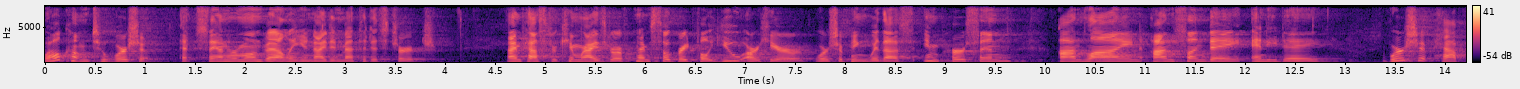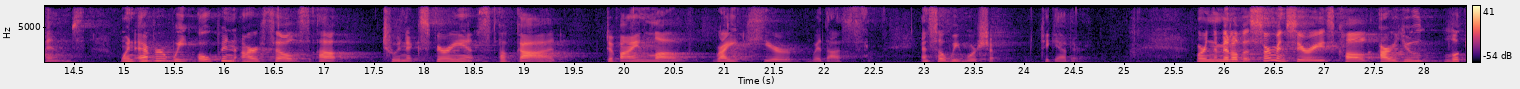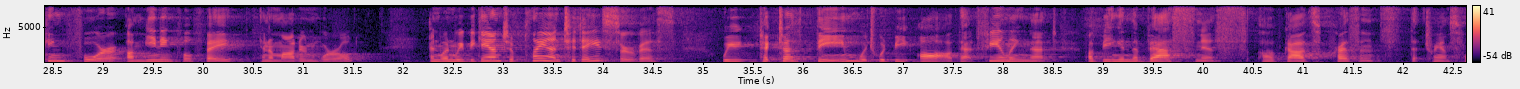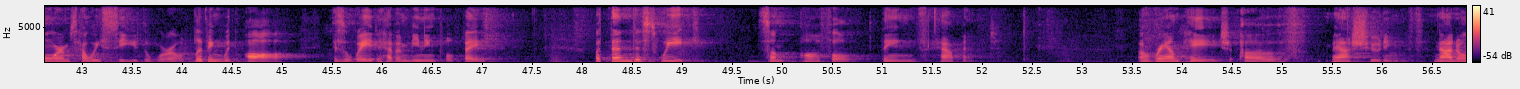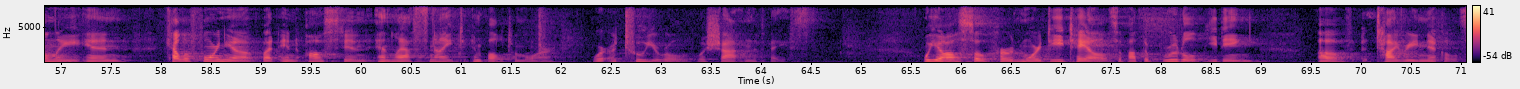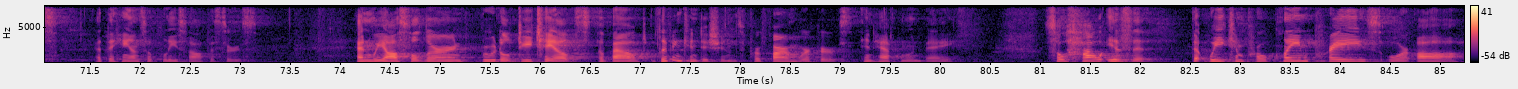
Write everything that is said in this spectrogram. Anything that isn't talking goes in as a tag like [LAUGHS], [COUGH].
Welcome to worship at San Ramon Valley United Methodist Church. I'm Pastor Kim Risedorph, and I'm so grateful you are here worshiping with us in person, online, on Sunday, any day. Worship happens whenever we open ourselves up to an experience of God, divine love, right here with us. And so we worship together. We're in the middle of a sermon series called Are You Looking for a Meaningful Faith in a Modern World? And when we began to plan today's service, we picked a theme which would be awe, that feeling that of being in the vastness of God's presence that transforms how we see the world. Living with awe is a way to have a meaningful faith. But then this week, some awful things happened. A rampage of mass shootings, not only in California, but in Austin and last night in Baltimore, where a two year old was shot in the face. We also heard more details about the brutal beating of Tyree Nichols at the hands of police officers. And we also learned brutal details about living conditions for farm workers in Half Moon Bay. So, how is it that we can proclaim praise or awe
